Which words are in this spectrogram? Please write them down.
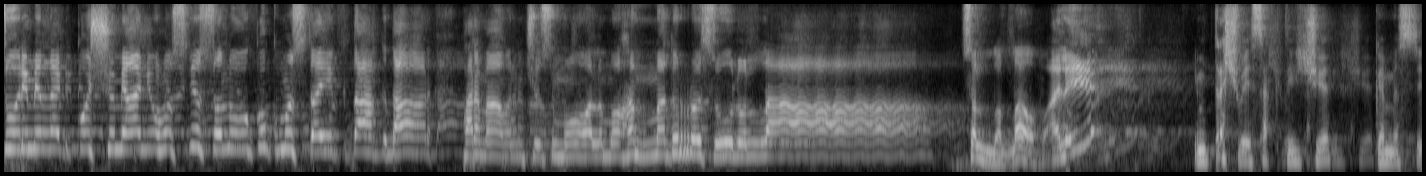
ژورِ مِل لٹہِ کُس چھُ میانہِ حُسنہِ سلوٗکُک مستحق تاقدار فرماوان چھُس مول محمد رسول اللہ. صلی اللہ علیہ یم ترشوے سختی کمس سی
